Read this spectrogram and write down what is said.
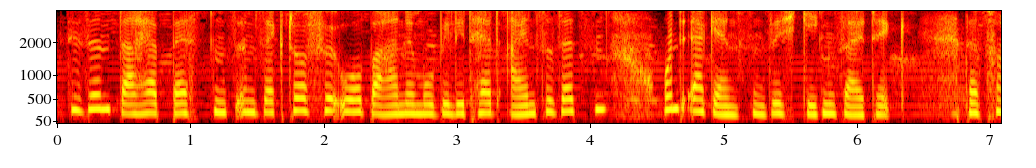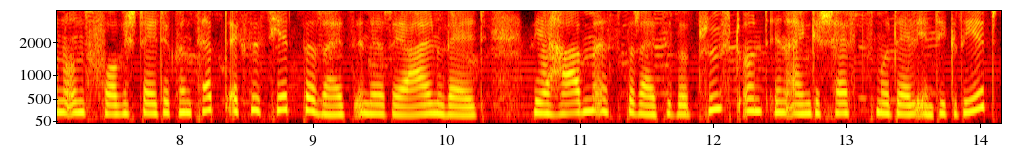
Sie sind daher bestens im Sektor für urbane Mobilität einzusetzen und ergänzen sich gegenseitig. Das von uns vorgestellte Konzept existiert bereits in der realen Welt. Wir haben es bereits überprüft und in ein Geschäftsmodell integriert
